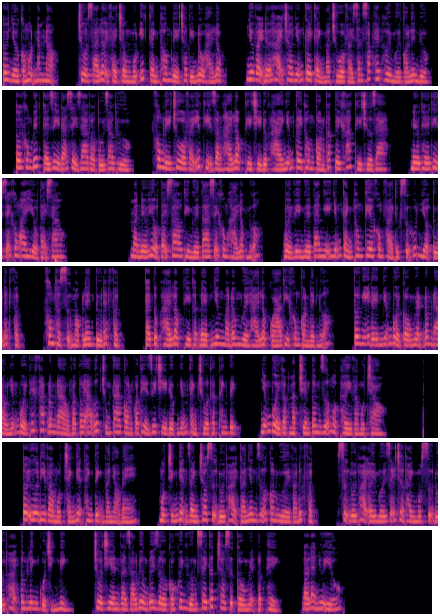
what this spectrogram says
Tôi nhớ có một năm nọ, chùa xá lợi phải trồng một ít cành thông để cho tín đồ hái lộc. Như vậy đỡ hại cho những cây cảnh mà chùa phải săn sóc hết hơi mới có lên được. Tôi không biết cái gì đã xảy ra vào tối giao thừa. Không lý chùa phải yết thị rằng hái lộc thì chỉ được hái những cây thông còn các cây khác thì chưa ra. Nếu thế thì sẽ không ai hiểu tại sao. Mà nếu hiểu tại sao thì người ta sẽ không hái lộc nữa. Bởi vì người ta nghĩ những cành thông kia không phải thực sự hút nhựa từ đất Phật, không thật sự mọc lên từ đất Phật. Cái tục hái lộc thì thật đẹp nhưng mà đông người hái lộc quá thì không còn đẹp nữa. Tôi nghĩ đến những buổi cầu nguyện đông đảo, những buổi thuyết pháp đông đảo và tôi ao ước chúng ta còn có thể duy trì được những cảnh chùa thật thanh tịnh, những buổi gặp mặt truyền tâm giữa một thầy và một trò. Tôi ưa đi vào một chánh điện thanh tịnh và nhỏ bé, một chính điện dành cho sự đối thoại cá nhân giữa con người và Đức Phật. Sự đối thoại ấy mới dễ trở thành một sự đối thoại tâm linh của chính mình. Chùa chiền và giáo đường bây giờ có khuynh hướng xây cất cho sự cầu nguyện tập thể. Đó là nhu yếu,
